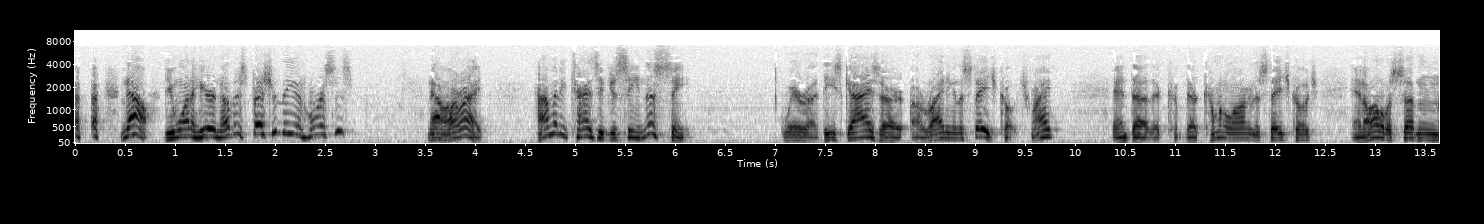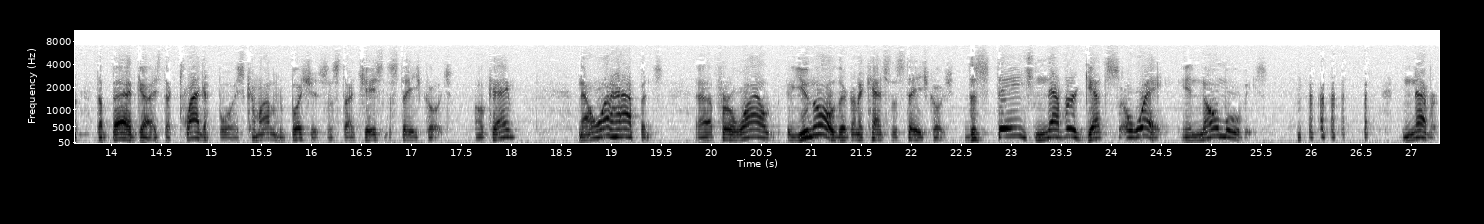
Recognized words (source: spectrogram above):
now, do you want to hear another specialty in horses? Now, all right. How many times have you seen this scene where uh, these guys are, are riding in the stagecoach, right? And uh, they're they're coming along in the stagecoach, and all of a sudden the bad guys, the Claggett boys, come out of the bushes and start chasing the stagecoach. Okay? Now, what happens? Uh, for a while, you know they're going to catch the stagecoach. The stage never gets away in no movies. Never.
